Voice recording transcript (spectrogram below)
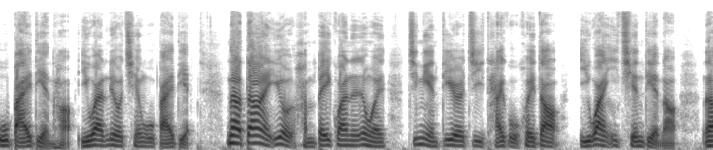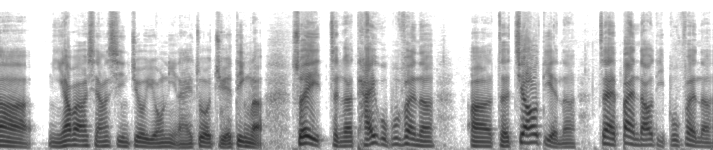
五百点，哈，一万六千五百点。那当然也有很悲观的认为，今年第二季台股会到一万一千点哦。那你要不要相信，就由你来做决定了。所以整个台股部分呢？呃的焦点呢，在半导体部分呢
